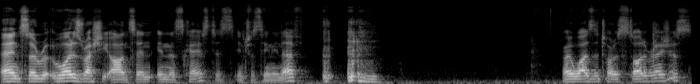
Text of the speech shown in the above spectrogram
And so, what does Rashi answer in, in this case? Just interestingly enough. Right? Why does the Torah start at Bereshis?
